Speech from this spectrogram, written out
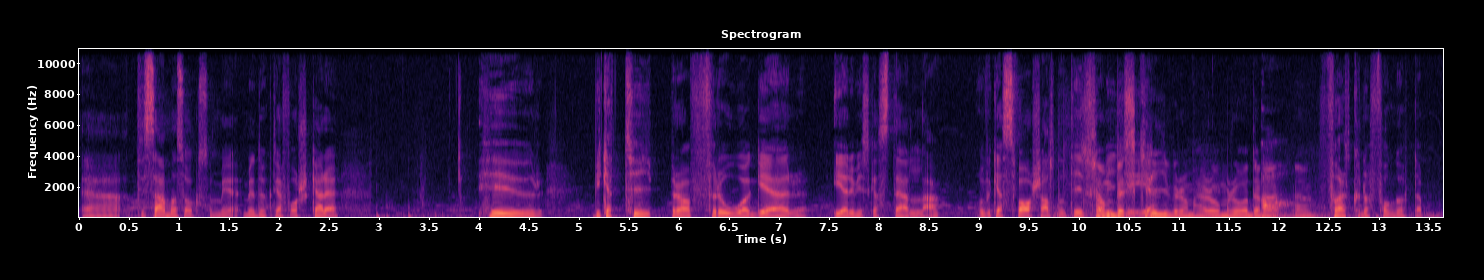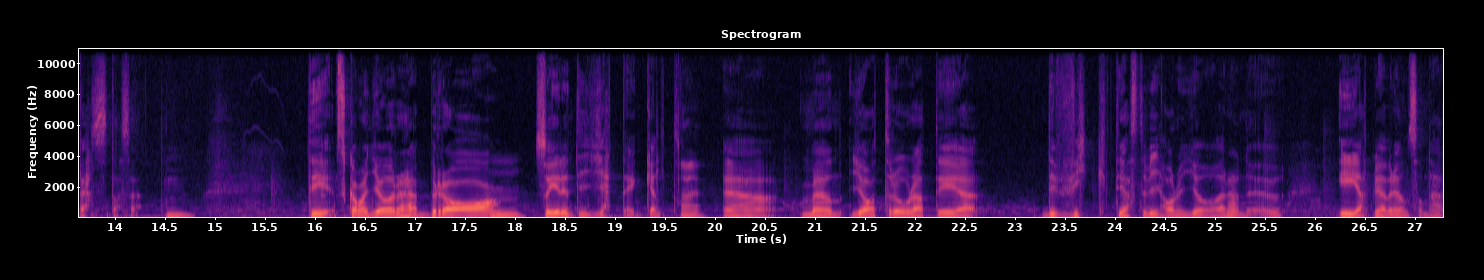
eh, tillsammans också med, med duktiga forskare hur, vilka typer av frågor är det vi ska ställa och vilka svarsalternativ Som vi ge beskriver de här områdena. ja, Ja. för att kunna fånga upp det på bästa sätt. Mm. Det, ska man göra det här bra Mm. så är det inte jätteenkelt. Eh, men jag tror att det, det viktigaste vi har att göra nu är att bli överens om det här.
